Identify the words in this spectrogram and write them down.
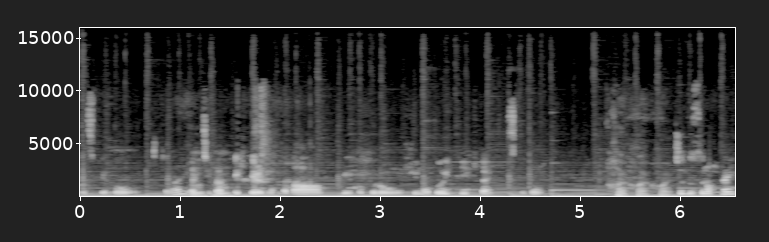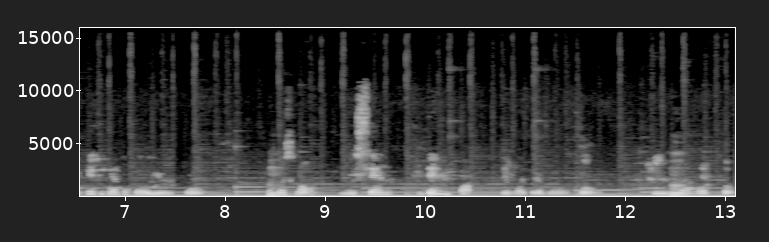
ですけど、ちょっと何が違ってきてるのかなっていうところを紐解いていきたいんですけど、はいはいはい。ちょっとその背景的なところを言うと、うんやっぱりその無線、電波って言われてるものと、インターネット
